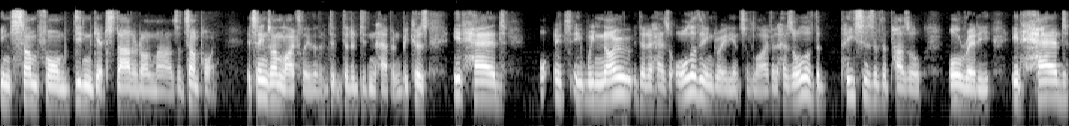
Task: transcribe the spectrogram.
in some form, didn't get started on Mars at some point. It seems unlikely that it, that it didn't happen because it had. It's, it, we know that it has all of the ingredients of life. It has all of the pieces of the puzzle already. It had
